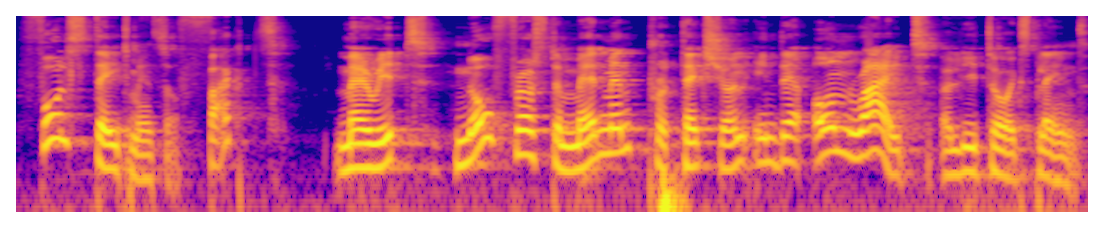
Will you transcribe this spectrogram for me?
False statements of fact merit no First Amendment protection in their own right, Alito explained.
